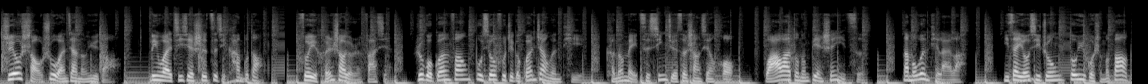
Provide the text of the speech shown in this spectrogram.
只有少数玩家能遇到，另外机械师自己看不到，所以很少有人发现。如果官方不修复这个观战问题，可能每次新角色上线后，娃娃都能变身一次。那么问题来了，你在游戏中都遇过什么 bug？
